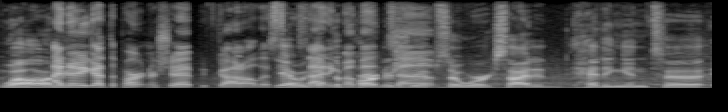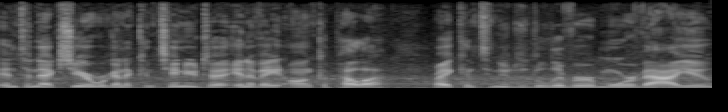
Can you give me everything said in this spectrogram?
Well, I, I, mean, know you got the partnership. You've got all this yeah, we got exciting the momentum. partnership, so we're excited heading into into next year. We're going to continue to innovate on Capella, right? Continue to deliver more value,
